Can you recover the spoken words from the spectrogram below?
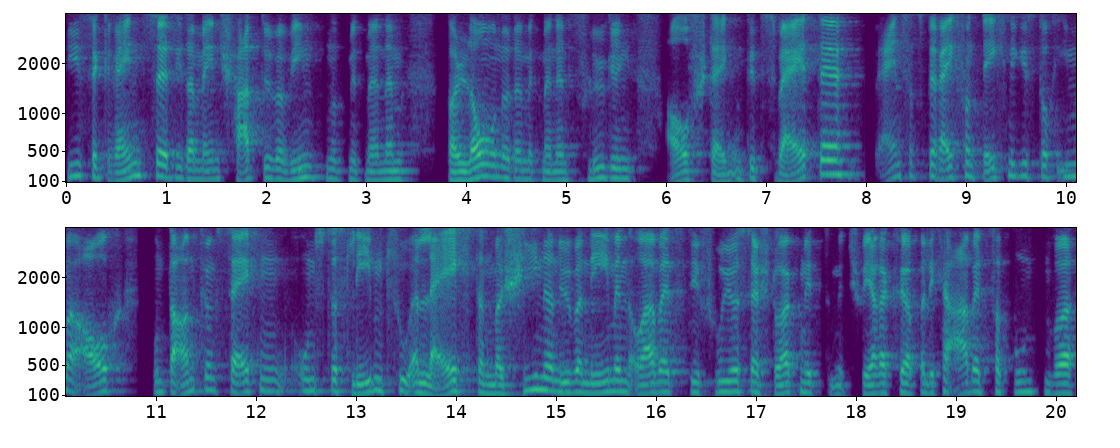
diese Grenze, die der Mensch hat, überwinden und mit meinem Ballon oder mit meinen Flügeln aufsteigen. Und die zweite Einsatzbereich von Technik ist doch immer auch unter Anführungszeichen uns das Leben zu erleichtern. Maschinen übernehmen Arbeit, die früher sehr stark mit, mit schwerer körperlicher Arbeit verbunden war.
